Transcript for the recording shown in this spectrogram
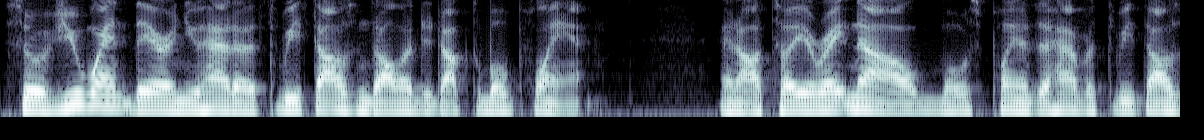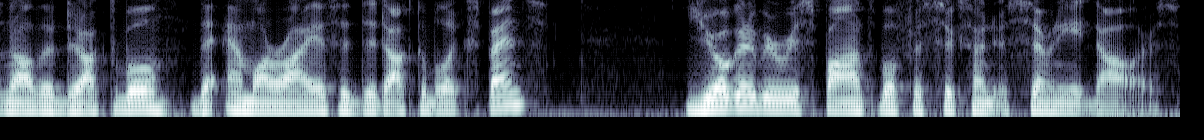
So if you went there and you had a $3,000 deductible plan, and I'll tell you right now, most plans that have a $3,000 deductible, the MRI is a deductible expense, you're going to be responsible for $678.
